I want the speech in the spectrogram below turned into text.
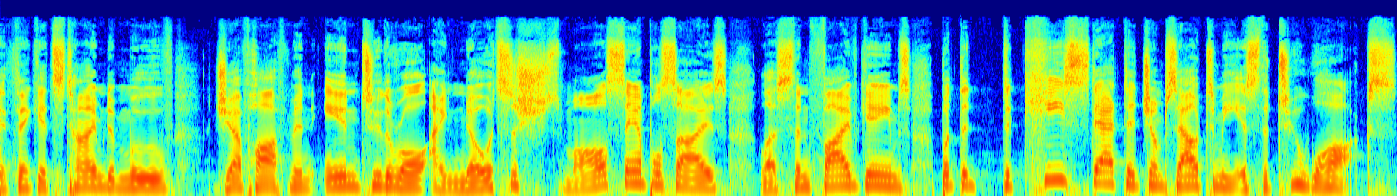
I think it's time to move Jeff Hoffman into the role. I know it's a small sample size, less than five games, but the, the key stat that jumps out to me is the two walks.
